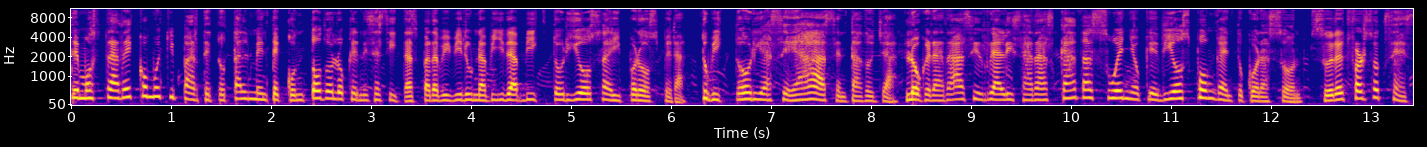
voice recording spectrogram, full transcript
te mostraré cómo equiparte totalmente con todo lo que necesitas para vivir una vida victoriosa y próspera. Tu victoria se ha asentado ya. Lograrás y realizarás cada sueño que Dios ponga en tu corazón. Suited for Success,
